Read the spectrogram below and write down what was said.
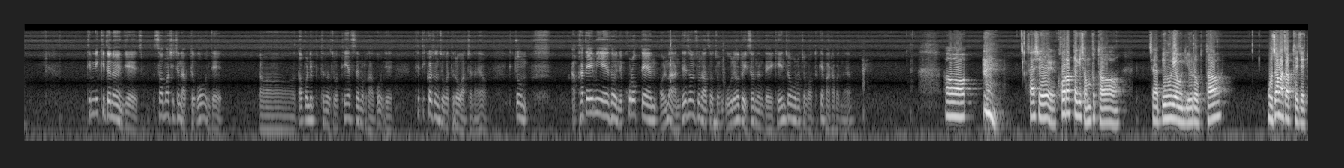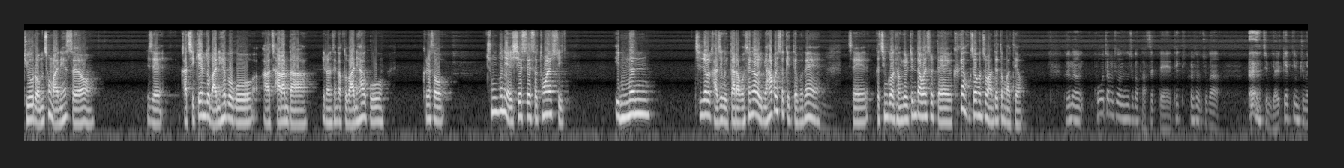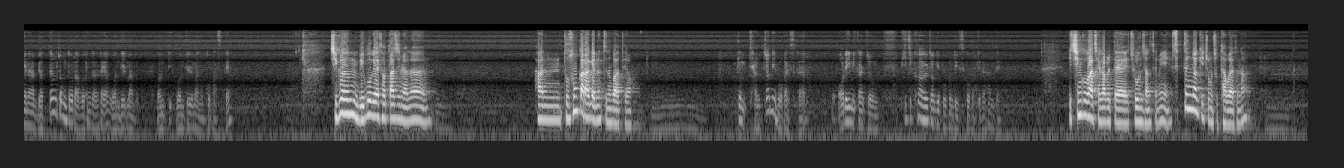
팀 리퀴드는 이제 summer 시즌 앞두고 이제 어 Doublelift 선수가 TSM으로 가고 이제 Tactical 선수가 들어왔잖아요. 좀 아카데미에서 이제 call-up된 얼마 안 된 선수라서 좀 우려도 있었는데 개인적으로는 좀 어떻게 바라봤나요? 어, 사실 call-up 되기 전부터 제가 미국에 온 이후로부터 오자마자부터 이제 듀오를 엄청 많이 했어요. 이제 같이 게임도 많이 해보고 아 잘한다 이런 생각도 많이 하고 그래서 충분히 LCS에서 통할 수 있, 있는 실력을 가지고 있다라고 생각을 이미 하고 있었기 때문에 이제 그 친구가 경기를 뛴다고 했을 때 크게 걱정은 좀 안 됐던 것 같아요. 그러면 코호정 선수가 봤을 때 택티컬 선수가 지금 10개 팀 중에는 몇 등 정도라고 생각을 해요? 원딜만 원딜, 원딜 만 놓고 봤을 때? 지금 미국에서 따지면은 음, 한두 손가락에는 드는 것 같아요. 음, 좀 장점이 뭐가 있을까요? 뭐 어리니까 좀 physical적인 부분도 있을 것 같기는 한데. 이 친구가 제가 볼 때 좋은 장점이 습득력이 좀 좋다고 해야 되나?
